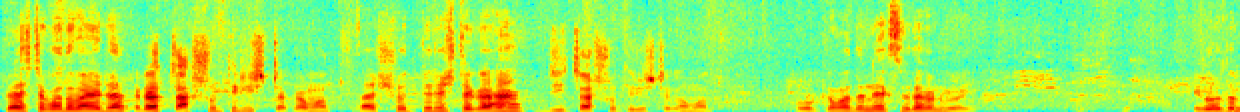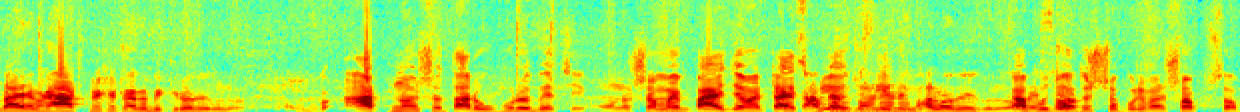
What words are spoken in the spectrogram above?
প্রাইসটা কত ভাই এটা? এটা চারশো তিরিশ টাকা মাত্র। চারশো তিরিশ টাকা হ্যাঁ? জি চারশো তিরিশ টাকা মাত্র। ওকে আমাদের নেক্সট দেখান ভাই। এগুলো তো বাইরে মানে আট নশো টাকা বিক্রি হবে এগুলো। আট নয়শো তার উপরে বেচে। অনেক সময় পায়জামা টাইস ভালো হবে এগুলো কাপড় যথেষ্ট পরিমাণ সব সব।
